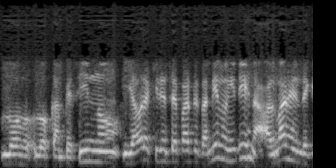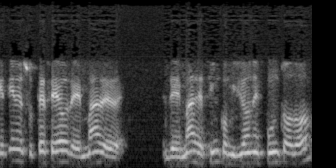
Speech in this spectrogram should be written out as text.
los, campesinos y ahora quieren ser parte también los indígenas, al margen de que tienen su TCO de más de, de más de 5 millones punto dos,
